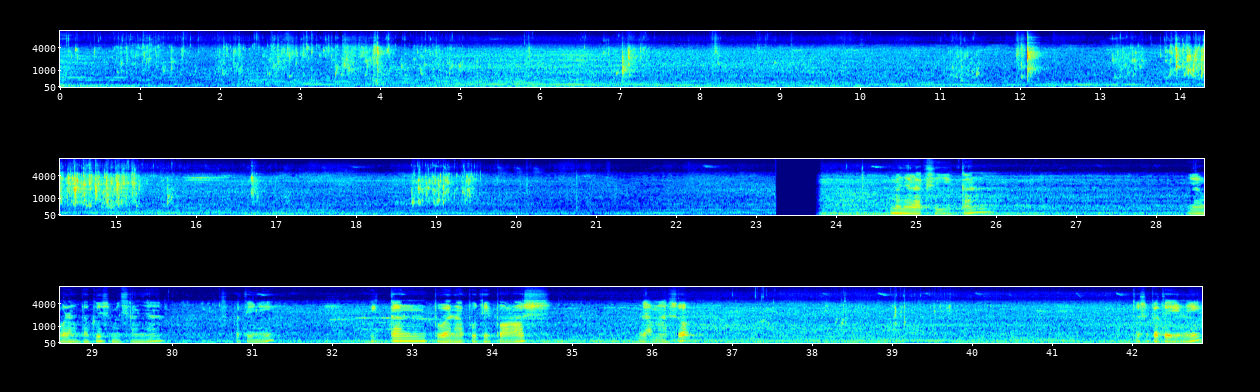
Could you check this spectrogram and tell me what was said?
menyeleksi ikan yang misalnya seperti ini. Ikan berwarna putih polos. Nggak masuk. Terus seperti ini.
